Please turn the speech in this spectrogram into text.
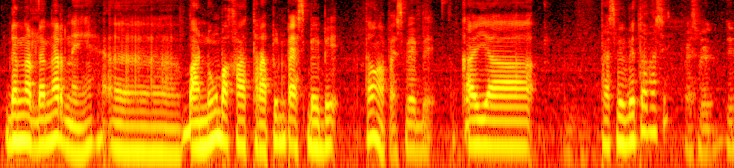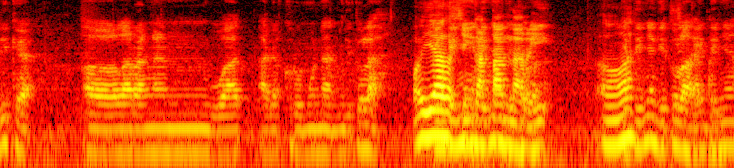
Dengar-dengar nih, eh, Bandung bakal terapin PSBB. Tahu nggak PSBB? Kayak PSBB itu apa sih? PSBB jadi kayak eh, larangan buat ada kerumunan gitulah. Oh iya, Intinya- singkatan intinya dari oh, intinya gitulah intinya,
